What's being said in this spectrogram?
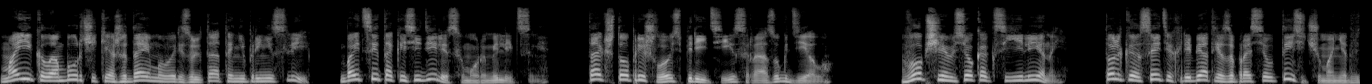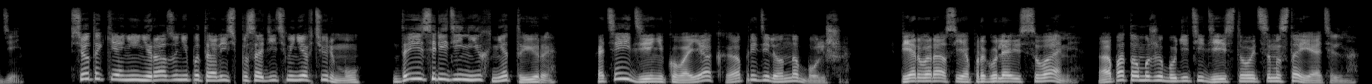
Мои каламбурчики ожидаемого результата не принесли. Бойцы так и сидели с хмурыми лицами. Так что пришлось перейти сразу к делу. В общем, все как с Еленой. Только с этих ребят я запросил тысячу монет в день. Все-таки они ни разу не пытались посадить меня в тюрьму. Да и среди них нет Иры. Хотя и денег у вояк определенно больше. Первый раз я прогуляюсь с вами, а потом уже будете действовать самостоятельно.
